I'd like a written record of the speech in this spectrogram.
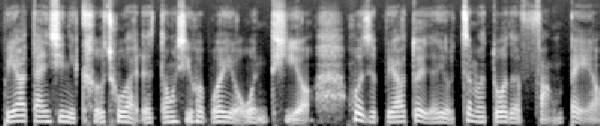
不要担心你咳出来的东西会不会有问题哦，或者不要对人有这么多的防备哦，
